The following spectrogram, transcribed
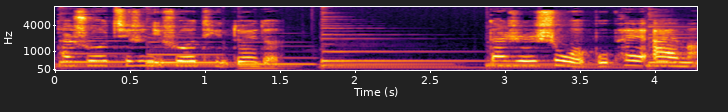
他说：“其实你说的挺对的。”但是是我不配爱吗？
